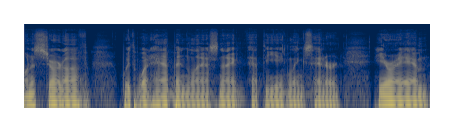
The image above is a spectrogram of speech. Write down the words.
want to start off with what happened last night at the Yuengling Center. Here I am.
